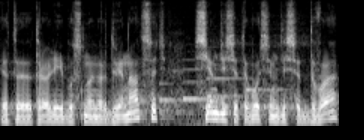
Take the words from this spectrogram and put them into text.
Это троллейбус номер 12 – 70 и 82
